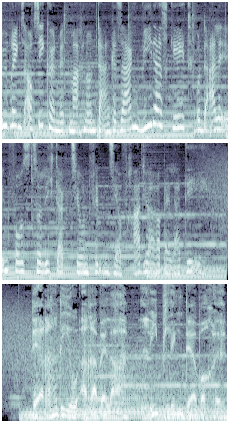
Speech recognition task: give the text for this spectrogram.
Übrigens, auch Sie können mitmachen und Danke sagen, wie das geht. Und alle Infos zur Lichtaktion finden Sie auf radioarabella.de. Der Radio Arabella, Liebling der Woche.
